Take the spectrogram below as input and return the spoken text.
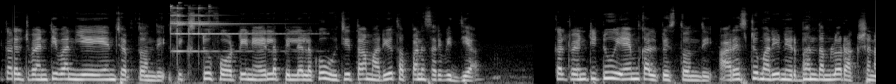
ఆర్టికల్ ట్వంటీ వన్ ఏ ఏం చెప్తోంది? సిక్స్ టు ఫోర్టీన్ ఏళ్ళ పిల్లలకు ఉచిత మరియు తప్పనిసరి విద్య. ఆర్టికల్ ట్వంటీ టూ ఏం కల్పిస్తుంది? అరెస్టు మరియు నిర్బంధంలో రక్షణ.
